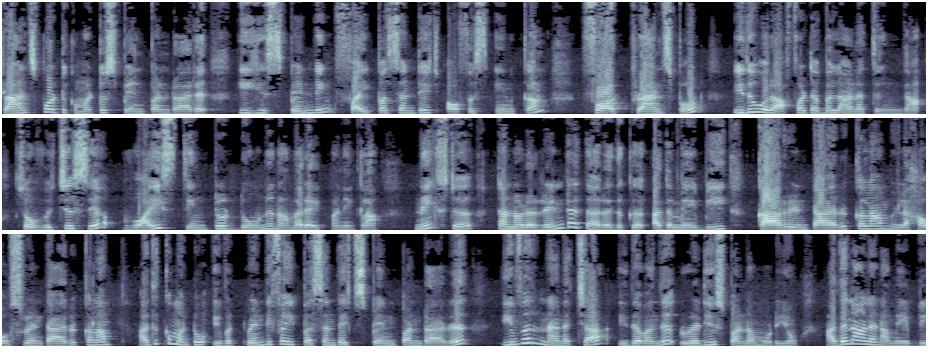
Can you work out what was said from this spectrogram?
டிரான்ஸ்போர்ட்டுக்கு மட்டும் ஸ்பெண்ட் பண்றாரு. He is spending five percentage of his income for transport இது ஒரு அஃபோர்டபுளான திங் தான். So which is a wise thing to டூன்னு நாம ரைட் பண்ணிக்கலாம். நெக்ஸ்ட்டு தன்னோட ரெண்டை தரதுக்கு அது மேபி கார் ரெண்டாக இருக்கலாம் இல்லை ஹவுஸ் ரெண்டாக இருக்கலாம் அதுக்கு மட்டும் இவர் டுவெண்ட்டி ஃபைவ் பர்சன்டேஜ் ஸ்பெண்ட் பண்ணுறாரு இவர் நினச்சா இதை வந்து ரெடியூஸ் பண்ண முடியும். அதனால் நம்ம எப்படி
